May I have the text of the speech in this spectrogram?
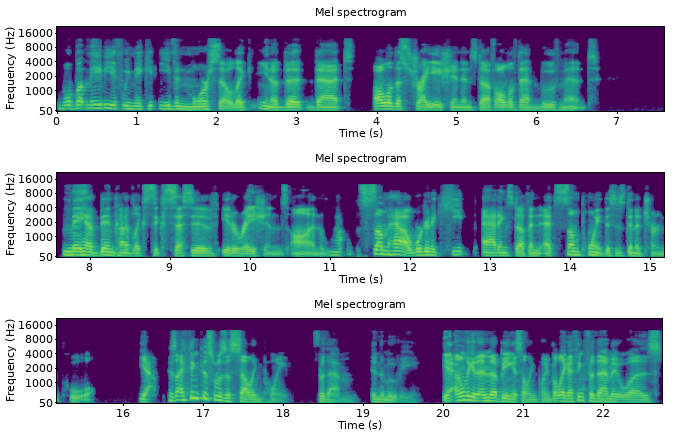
well but maybe if we make it even more so like you know the that all of the striation and stuff all of that movement may have been kind of like successive iterations on somehow we're going to keep adding stuff and at some point this is going to turn cool Yeah, because I think this was a selling point for them in the movie. Yeah. I don't think it ended up being a selling point, but like I think for them it was,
